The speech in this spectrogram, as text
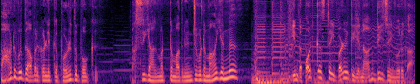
பாடுவது அவர்களுக்கு பொழுதுபோக்கு. பசியால் மட்டும் அது நின்றுவிடுமா என்ன? இந்த பாட்காஸ்டை வழங்கிய நான் டிஜே முருகா.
